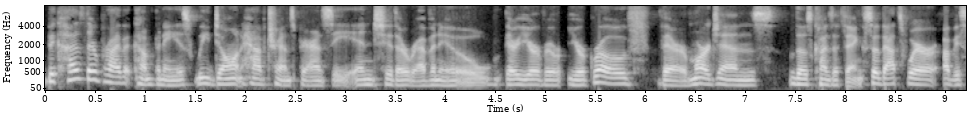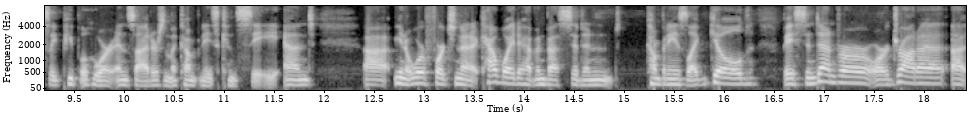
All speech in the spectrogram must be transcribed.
Because they're private companies, we don't have transparency into their revenue, their year year growth, their margins, those kinds of things. So that's where obviously people who are insiders in the companies can see. And uh, you know, we're fortunate at Cowboy to have invested in companies like Guild, based in Denver, or Drata. Uh,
